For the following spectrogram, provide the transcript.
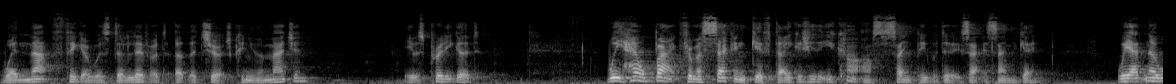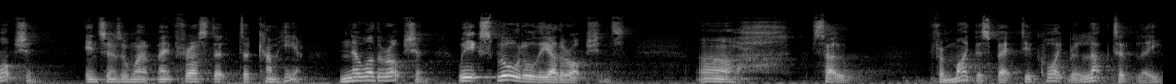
when that figure was delivered at the church. Can you imagine? It was pretty good. We held back from a second gift day because you, you can't ask the same people to do exactly the same again. We had no option in terms of what it meant for us to, to come here. No other option. We explored all the other options. Oh, so, from my perspective, quite reluctantly,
